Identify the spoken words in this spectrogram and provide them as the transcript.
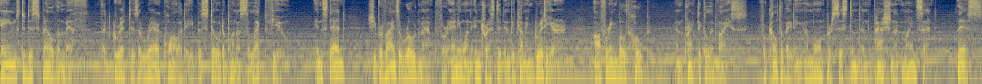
aims to dispel the myth that grit is a rare quality bestowed upon a select few. Instead, she provides a roadmap for anyone interested in becoming grittier, offering both hope and practical advice for cultivating a more persistent and passionate mindset. This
